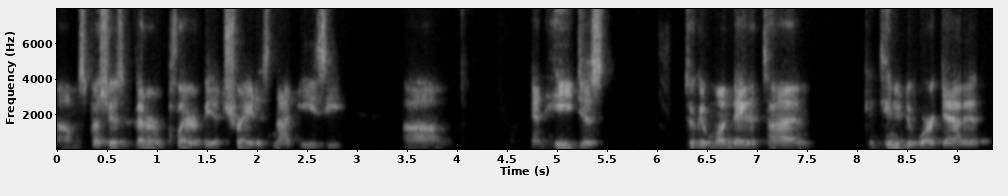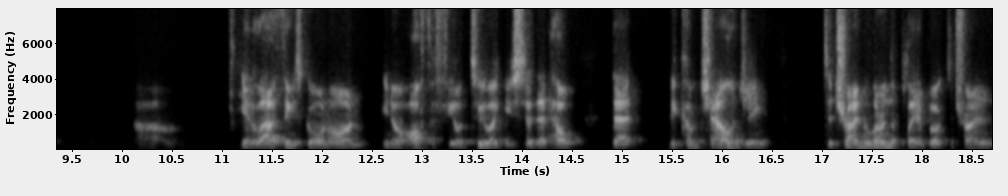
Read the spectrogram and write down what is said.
um, especially as a veteran player via trade, is not easy. Um, and he just took it one day at a time, continued to work at it, he had a lot of things going on, you know, off the field too, like you said, that help that become challenging to trying to learn the playbook, to try and,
